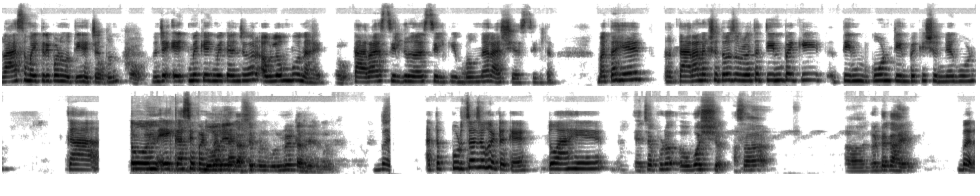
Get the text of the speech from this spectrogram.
रास मैत्री पण होती ह्याच्यातून. हो. म्हणजे एकमेक एकमेकांच्यावर अवलंबून आहेत. हो. तारा असतील ग्रह असतील किंवा राशी असतील तर. मग आता हे तारा नक्षत्र जुळलं तर तीन पैकी तीन गुण तीन पैकी शून्य गुण का दोन एक असे पण दोन एक पडतात? असे पण गुण मिळतात आता पुढचा जो घटक आहे तो आहे? याच्या पुढं वश्य असा अं, घटक आहे. बर.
